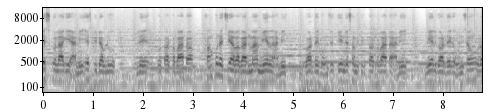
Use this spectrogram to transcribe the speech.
यसको लागि हामी एसपिडब्ल्यूले को तर्फबाट सम्पूर्ण चिया बगानमा मेल हामी गरिदिएको हुन्छौँ। केन्द्रीय समितिको तर्फबाट हामी मेल गरिदिएको हुन्छौँ। र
